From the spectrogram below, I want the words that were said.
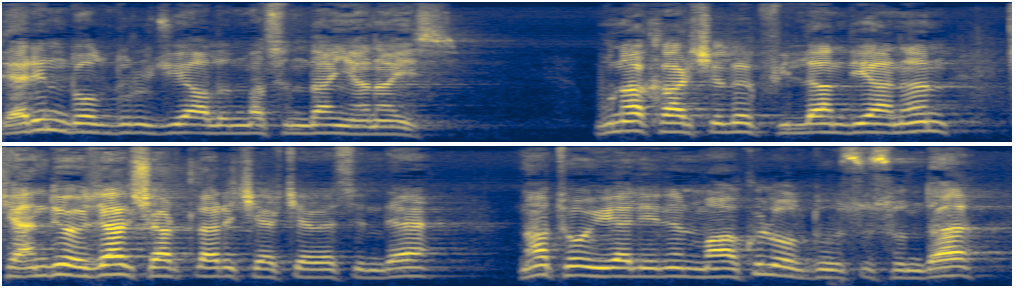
derin doldurucuya alınmasından yanayız. Buna karşılık Finlandiya'nın kendi özel şartları çerçevesinde NATO üyeliğinin makul olduğu hususunda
